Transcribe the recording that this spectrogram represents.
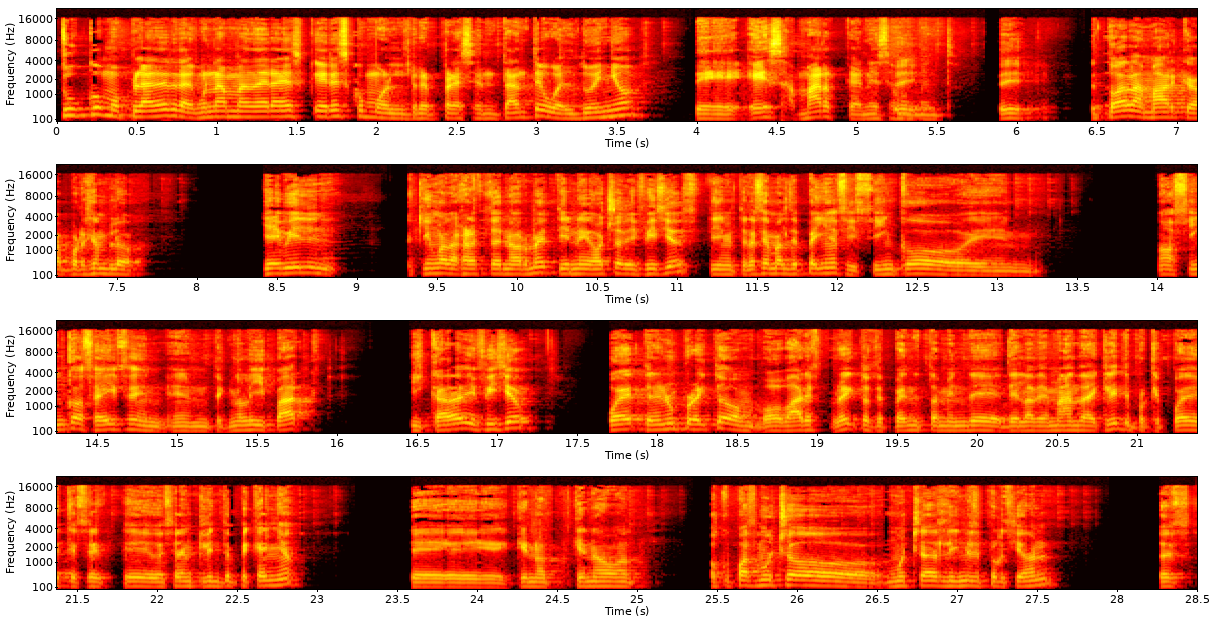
tú como planner de alguna manera es, eres como el representante o el dueño de esa marca en ese Sí. momento. Sí, de toda la marca. Por ejemplo, Jabil aquí en Guadalajara está enorme, tiene ocho edificios, tiene 13 más de peñas y cinco en. No, cinco o seis en, en Technology Park. Y cada edificio puede tener un proyecto o, varios proyectos, depende también de, de la demanda del cliente, porque puede que sea, que sea un cliente pequeño, que, que, no, que no ocupas mucho, muchas líneas de producción. Entonces,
